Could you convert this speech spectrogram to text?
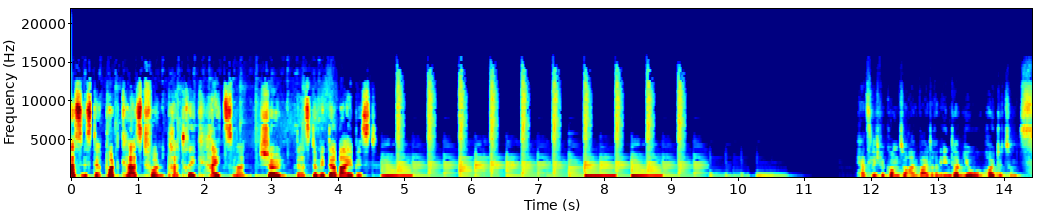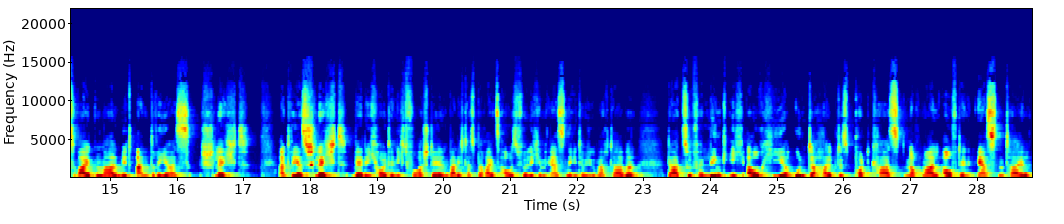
Das ist der Podcast von Patrick Heitzmann. Schön, dass du mit dabei bist. Herzlich willkommen zu einem weiteren Interview. Heute zum zweiten Mal mit Andreas Schlecht. Andreas Schlecht werde ich heute nicht vorstellen, weil ich das bereits ausführlich im ersten Interview gemacht habe. Dazu verlinke ich auch hier unterhalb des Podcasts nochmal auf den ersten Teil.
